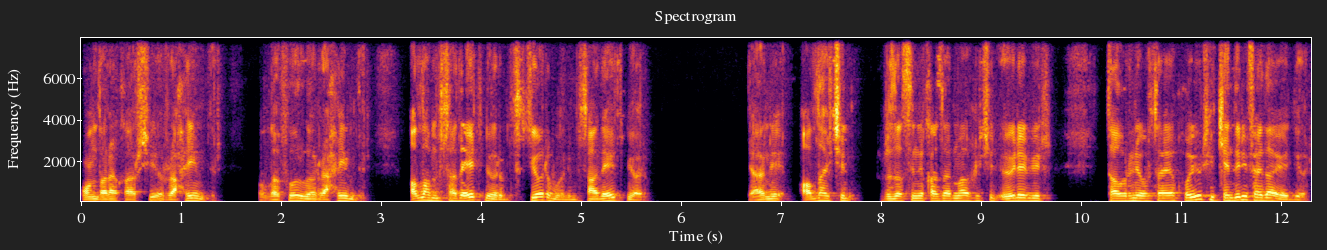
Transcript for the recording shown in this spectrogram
onlara karşı rahimdir. Gafur ve rahimdir. Allah müsaade etmiyorum, tutuyorum onu, müsaade etmiyorum. Yani Allah için rızasını kazanmak için öyle bir tavrını ortaya koyuyor ki kendini feda ediyor.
